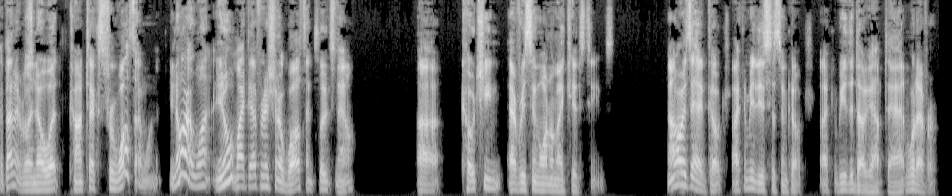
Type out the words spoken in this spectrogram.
But I didn't really know what context for wealth I wanted. You know what I want? You know what my definition of wealth includes now? Uh, coaching every single one of my kids' teams. Not always the head coach. I can be the assistant coach. I can be the dugout dad, whatever,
